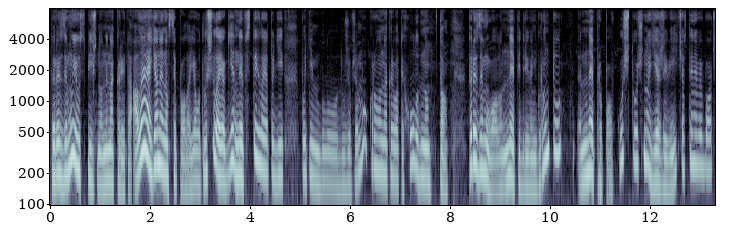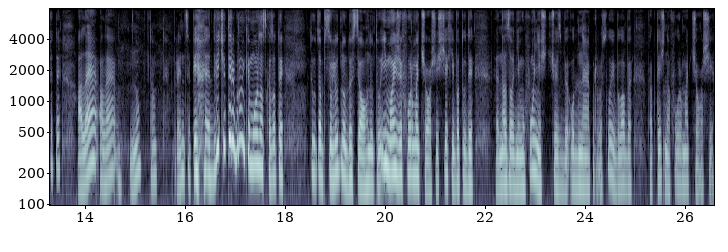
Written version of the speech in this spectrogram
перезимує успішно, не накрита. Але я не насипала. Я от лишила, як є, не встигла я тоді. Потім було дуже вже мокро, накривати холодно. Та перезимувало не під рівень ґрунту. Не пропав кущ точно, є живі частини, ви бачите. Але, але ну, там, в принципі, дві-чотири бруньки, можна сказати, тут абсолютно досягнуто. І майже форма чаші. Ще хіба туди на задньому фоні щось би одне проросло і була би фактична форма чаші.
